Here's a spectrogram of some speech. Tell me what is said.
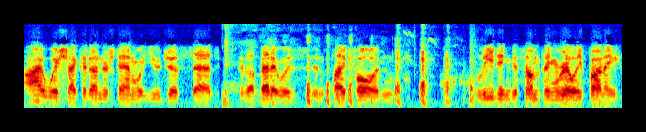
I wish I could understand what you just said because I bet it was insightful and leading to something really funny.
